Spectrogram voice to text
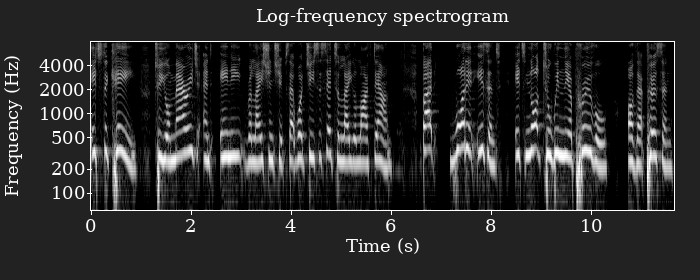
It's the key to your marriage and any relationships. That what Jesus said to lay your life down. But what it isn't, it's not to win the approval of that person,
